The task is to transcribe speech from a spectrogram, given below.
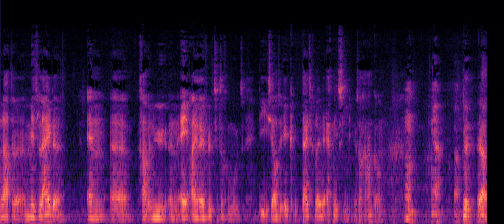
laten misleiden. En gaan we nu een AI-revolutie tegemoet, die zelfs ik tijd geleden echt niet zag aankomen. Hmm, ja, ja. Dus, ja.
